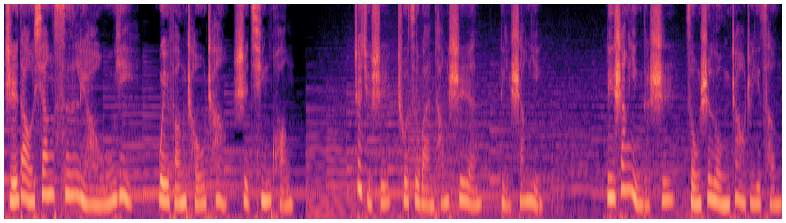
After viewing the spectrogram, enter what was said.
直到相思了无益，为防惆怅是轻狂。这句诗出自晚唐诗人李商隐。李商隐的诗总是笼罩着一层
